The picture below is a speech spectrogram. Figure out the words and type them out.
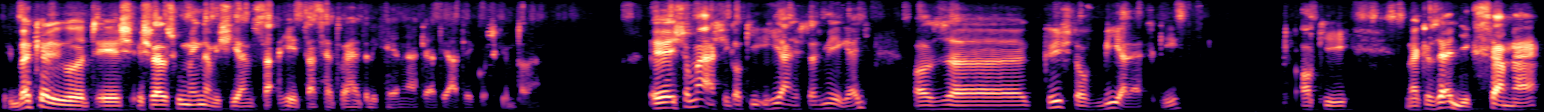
Bekerült, és, és ráadásul még nem is ilyen 777. helyen elkelt játékosként talán. És a másik, aki hiányos, ez még egy, az Kristóf uh, Bielecki, akinek az egyik szeme,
